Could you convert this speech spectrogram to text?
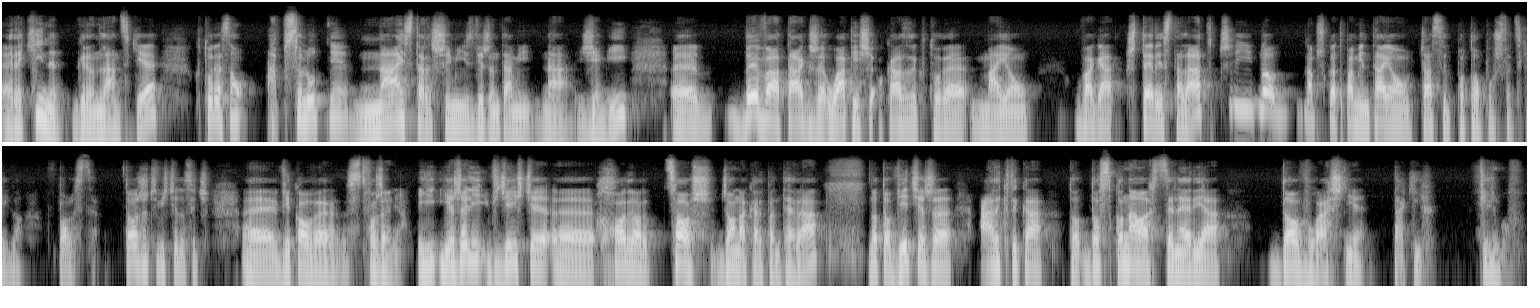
rekiny grenlandzkie, które są absolutnie najstarszymi zwierzętami na Ziemi. E, Bywa tak, że łapie się okazy, które mają, uwaga, 400 lat, czyli no, na przykład pamiętają czasy potopu szwedzkiego w Polsce. To rzeczywiście dosyć e, wiekowe stworzenia. I jeżeli widzieliście e, horror Coś Johna Carpentera, no to wiecie, że Arktyka to doskonała sceneria do właśnie takich filmów.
